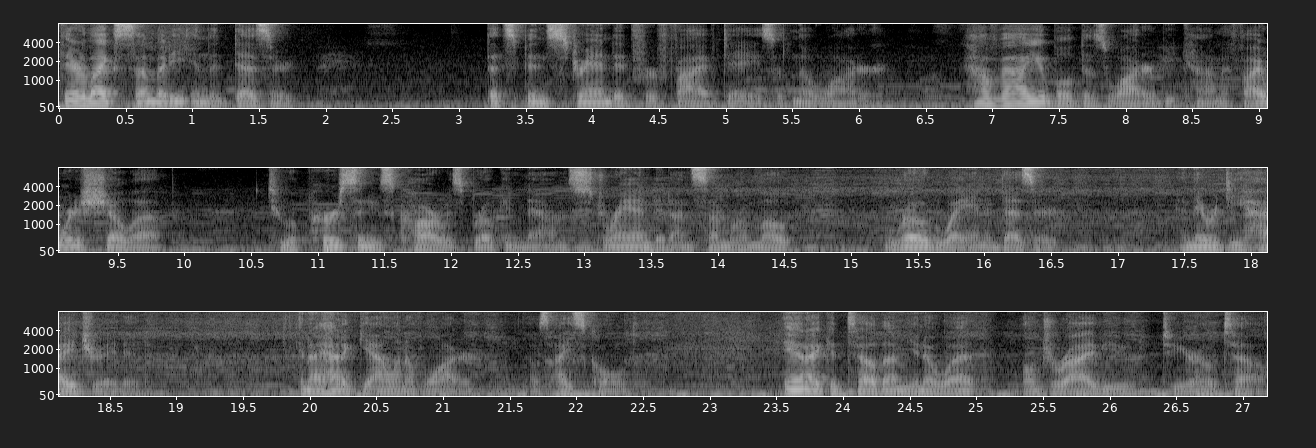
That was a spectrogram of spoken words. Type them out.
they're like somebody in the desert that's been stranded for five days with no water. How valuable does water become if I were to show up to a person whose car was broken down, stranded on some remote roadway in a desert, and they were dehydrated, and I had a gallon of water that was ice cold, and I could tell them, you know what, I'll drive you to your hotel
